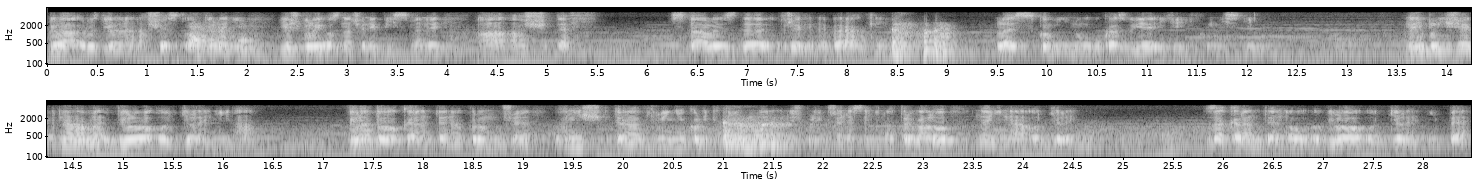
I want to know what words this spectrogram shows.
Byla rozdělena na šest oddělení, jež byly označeny písmeny A až F. Stály zde dřevěné baráky. Les komínů ukazuje jejich umístění. Nejblíže k nám bylo oddělení A. Byla to karanténa pro muže, v níž trávili několik týdnů, než byli přeneseni na trvalo na jiná oddělení. Za karanténou bylo oddělení B.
